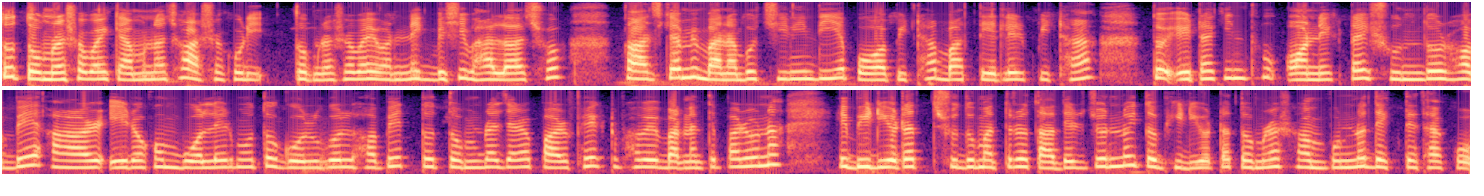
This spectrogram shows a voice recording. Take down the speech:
তো তোমরা সবাই কেমন আছো? আশা করি তোমরা সবাই অনেক বেশি ভালো আছো। তো আজকে আমি বানাবো চিনি দিয়ে পোয়া পিঠা বা তেলের পিঠা। তো এটা কিন্তু অনেকটাই সুন্দর হবে আর এরকম বলের মতো গোল গোল হবে। তো তোমরা যারা পারফেক্টভাবে বানাতে পারো না, এই ভিডিওটা শুধুমাত্র তাদের জন্যই। তো ভিডিওটা তোমরা সম্পূর্ণ দেখতে থাকো।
